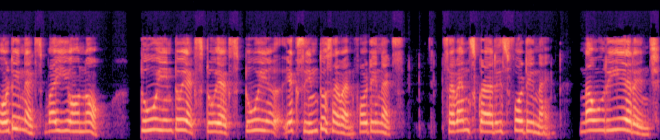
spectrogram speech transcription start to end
14x. Why you know? 2 into x, 2x, 2x into 7, 14x. 7 square is 49. Now rearrange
